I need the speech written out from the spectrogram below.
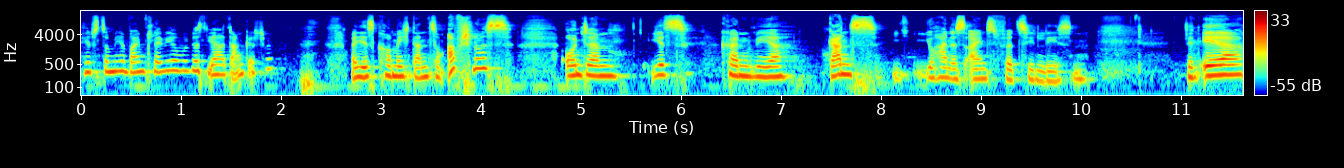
hilfst du mir beim Klavier? Ja, danke schön. Weil jetzt komme ich dann zum Abschluss und ähm, jetzt können wir ganz Johannes 1,14 lesen. Denn er,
